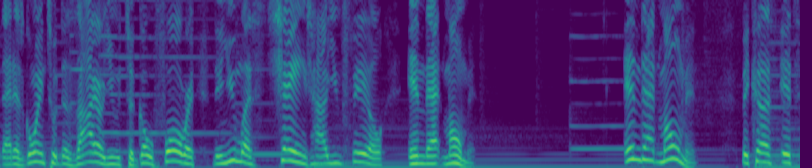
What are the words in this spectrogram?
that is going to desire you to go forward then you must change how you feel in that moment in that moment because it's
